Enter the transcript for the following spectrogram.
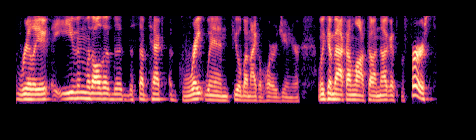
really, even with all the, the, the subtext, a great win fueled by Michael Porter Jr. When we come back on Locked On Nuggets. But first,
